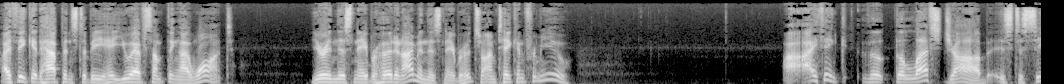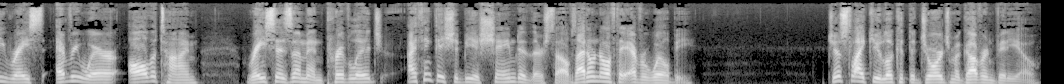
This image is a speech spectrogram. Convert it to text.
I think it happens to be, hey, you have something I want. You're in this neighborhood and I'm in this neighborhood, so I'm taken from you. I think the, the left's job is to see race everywhere all the time, racism and privilege. I think they should be ashamed of themselves. I don't know if they ever will be. Just like you look at the George McGovern video,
